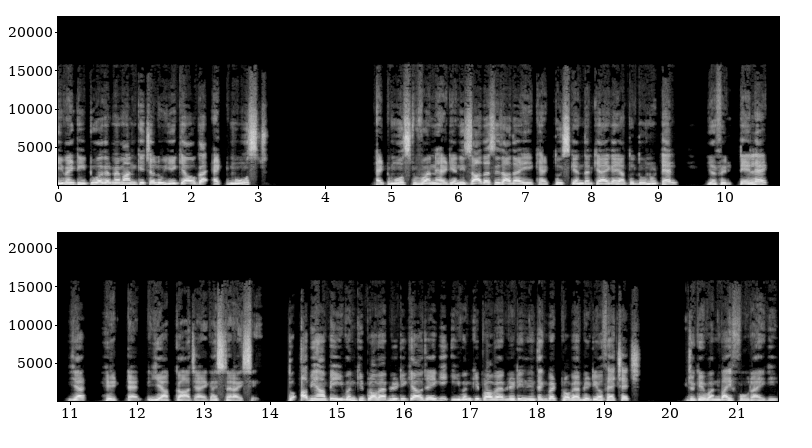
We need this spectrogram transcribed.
इवेंट ई टू अगर मैं मान के चलू, ये क्या होगा? एटमोस्ट एटमोस्ट वन हेड यानी ज़्यादा से ज़्यादा एक हेड तो इसके अंदर क्या आएगा? या तो दोनों टेल या फिर टेल हेड या हेड टेल ये आपका आ जाएगा इस तरह से। तो अब यहाँ पे इवन की प्रोबेबिलिटी क्या हो जाएगी? इवन की प्रोबेबिलिटी नहीं but probability of H H जो कि वन बाई फोर आएगी।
